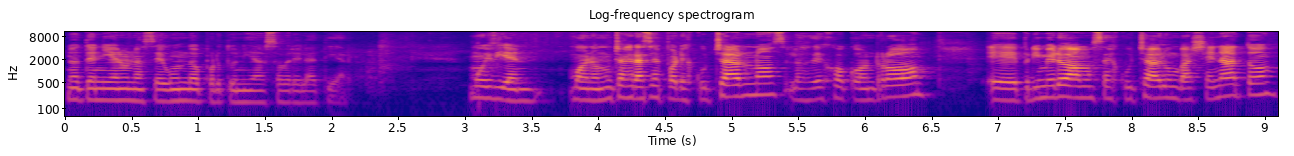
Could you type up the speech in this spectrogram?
no tenían una segunda oportunidad sobre la tierra. Muy bien, bueno, muchas gracias por escucharnos, los dejo con Ro. Eh, primero vamos a escuchar un vallenato,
